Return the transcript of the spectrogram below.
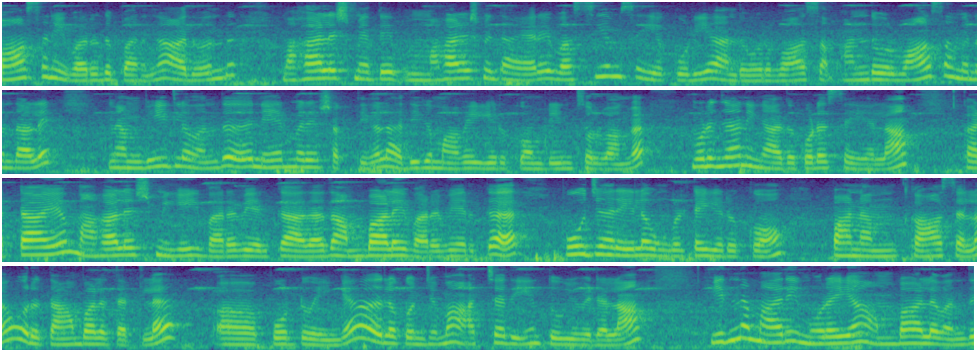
வாசனை வருது பாருங்கள் அது வந்து மகாலட்சுமி தே மகாலட்சுமி தாயாரை வசியம் செய்யக்கூடிய அந்த ஒரு வாசம். அந்த ஒரு வாசம் இருந்தாலே நம் வீட்டில் வந்து நேர்மறை சக்திகள் அதிகமாகவே இருக்கும் அப்படின்னு சொல்லுவாங்க முடிஞ்சால் நீங்கள் அதை கூட செய்யலாம். கட்டாயம் மகாலட்சுமியை வரவேற்க அதாவது அம்பாளை வரவேற்க பூஜாரியில் உங்கள்கிட்ட இருக்கும். பணம் காசெல்லாம் ஒரு தாம்பாள தட்டில் போட்டு வைங்க. அதில் கொஞ்சமாக அச்சதையும் தூவி விடலாம். இந்த மாதிரி முறையாக அம்பாளை வந்து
